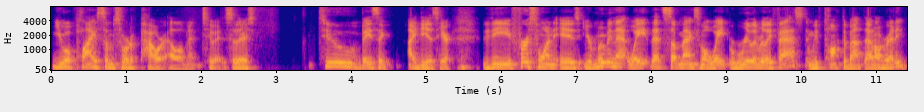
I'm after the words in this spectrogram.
you apply some sort of power element to it. So there's two basic ideas here. The first one is you're moving that weight, that submaximal weight really, really fast. And we've talked about that already.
